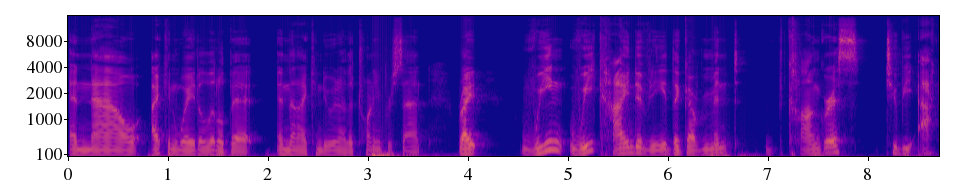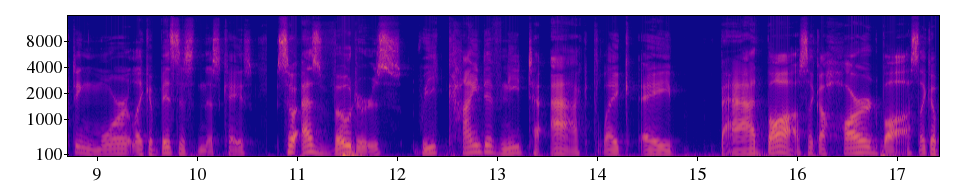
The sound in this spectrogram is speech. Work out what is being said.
and now I can wait a little bit and then I can do another 20%, right? We we kind of need the government, Congress to be acting more like a business in this case. So as voters, we kind of need to act like a bad boss, like a hard boss, like a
